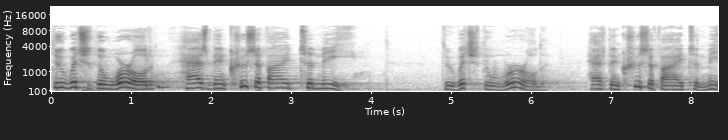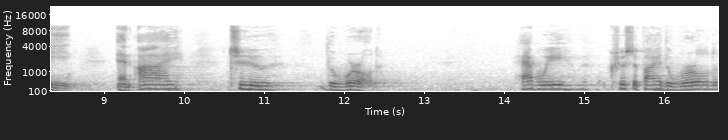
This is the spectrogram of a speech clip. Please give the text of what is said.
through which the world has been crucified to me, through which the world has been crucified to me, and I to the world. Have we crucified the world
